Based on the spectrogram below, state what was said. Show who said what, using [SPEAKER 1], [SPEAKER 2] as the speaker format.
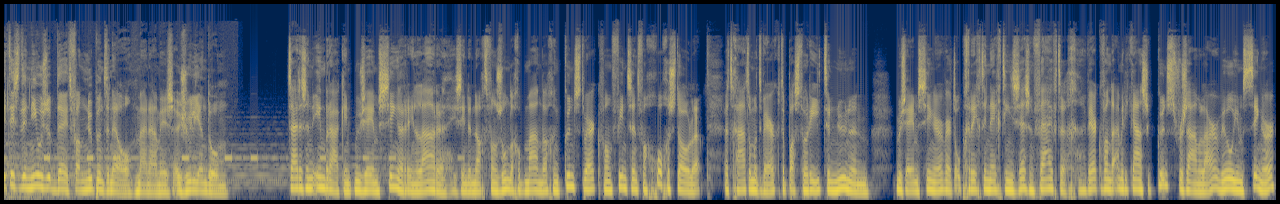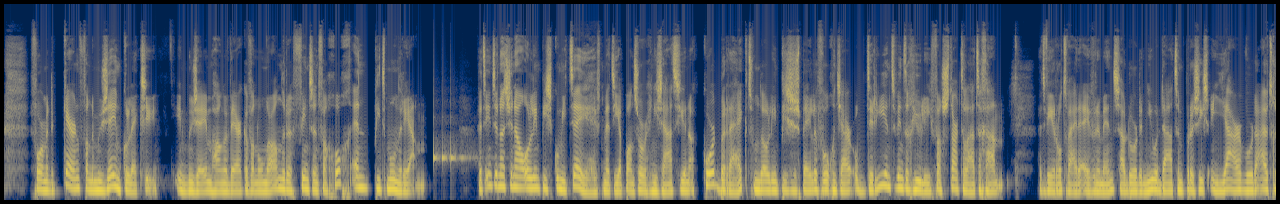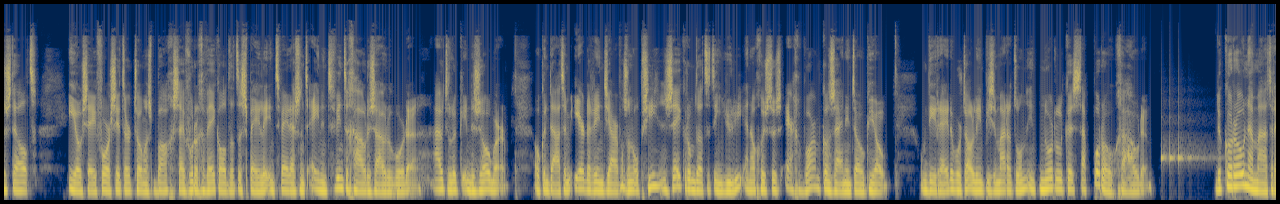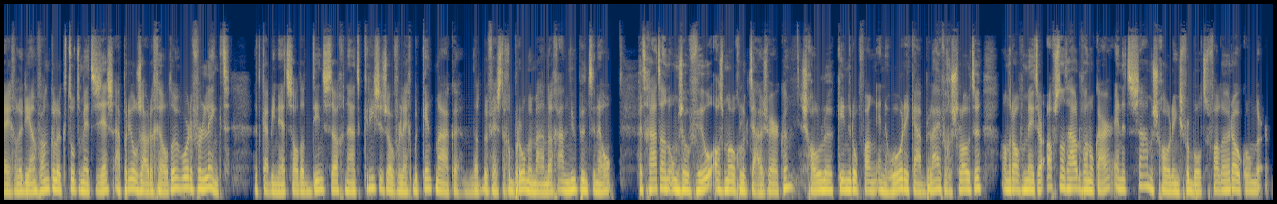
[SPEAKER 1] Dit is de nieuwsupdate van nu.nl. Mijn naam is Julian Dom. Tijdens een inbraak in het museum Singer in Laren is in de nacht van zondag op maandag een kunstwerk van Vincent van Gogh gestolen. Het gaat om het werk De Pastorie te Nuenen. Museum Singer werd opgericht in 1956. Werken van de Amerikaanse kunstverzamelaar William Singer vormen de kern van de museumcollectie. In het museum hangen werken van onder andere Vincent van Gogh en Piet Mondriaan. Het Internationaal Olympisch Comité heeft met de Japanse organisatie een akkoord bereikt om de Olympische Spelen volgend jaar op 23 juli van start te laten gaan. Het wereldwijde evenement zou door de nieuwe datum precies een jaar worden uitgesteld. IOC-voorzitter Thomas Bach zei vorige week al dat de Spelen in 2021 gehouden zouden worden, uiterlijk in de zomer. Ook een datum eerder in het jaar was een optie, zeker omdat het in juli en augustus erg warm kan zijn in Tokio. Om die reden wordt de Olympische Marathon in het noordelijke Sapporo gehouden. De coronamaatregelen die aanvankelijk tot en met 6 april zouden gelden, worden verlengd. Het kabinet zal dat dinsdag na het crisisoverleg bekendmaken. Dat bevestigen bronnen maandag aan nu.nl. Het gaat dan om zoveel als mogelijk thuiswerken. Scholen, kinderopvang en horeca blijven gesloten. Anderhalve meter afstand houden van elkaar en het samenscholingsverbod vallen er ook onder.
